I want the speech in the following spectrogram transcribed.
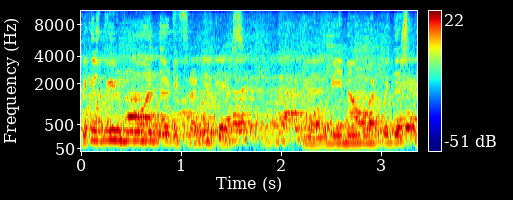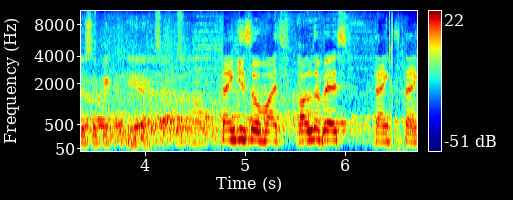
because we move in the different areas, and we now work with the specific areas. Thank you so much. All the best. Thanks. Thanks.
